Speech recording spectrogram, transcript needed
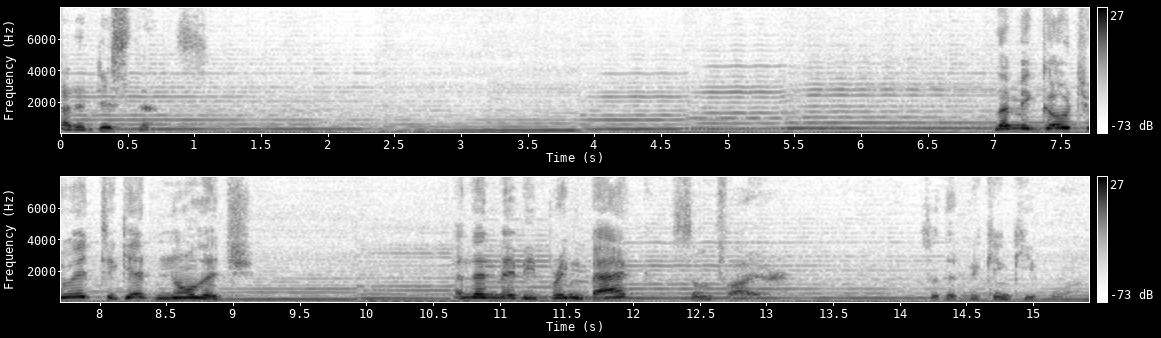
at a distance let me go to it to get knowledge and then maybe bring back some fire so that we can keep warm.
